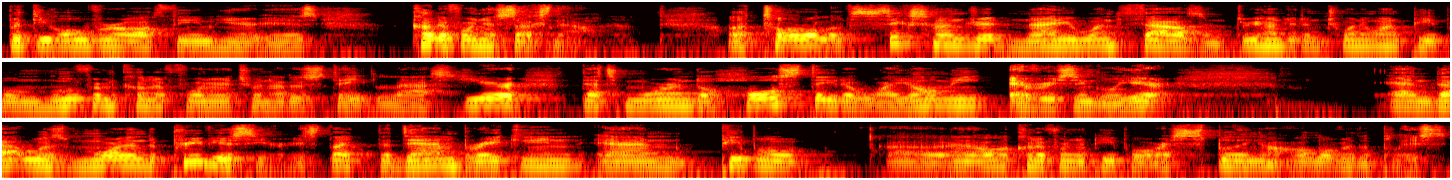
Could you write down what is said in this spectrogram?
but the overall theme here is California sucks now. A total of 691,321 people moved from California to another state last year. That's more than the whole state of Wyoming every single year and that was more than the previous year. It's like the dam breaking, and people uh, and all the California people are spilling out all over the place.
